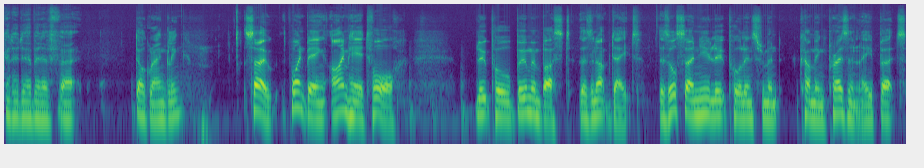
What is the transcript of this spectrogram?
Got to do a bit of uh, dog wrangling. So, the point being, I'm here for loop pool boom and bust. There's an update. There's also a new loop pool instrument coming presently, but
